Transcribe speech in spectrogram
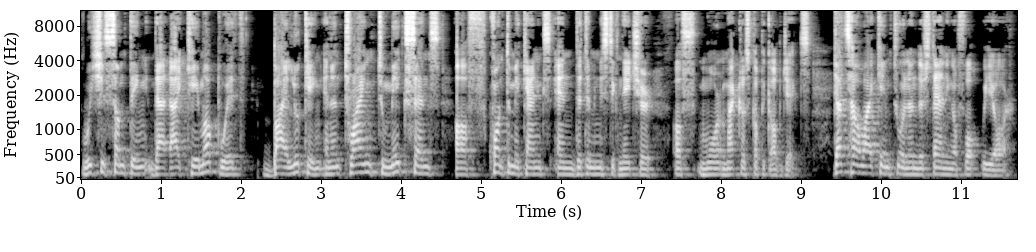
which is something that I came up with by looking and then trying to make sense of quantum mechanics and deterministic nature of more macroscopic objects. That's how I came to an understanding of what we are.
